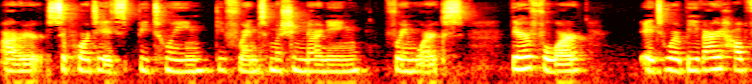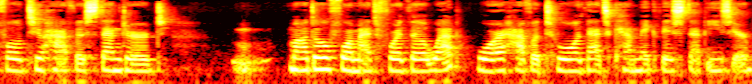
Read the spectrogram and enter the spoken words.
are supported between different machine learning frameworks. Therefore, it will be very helpful to have a standard model format for the web or have a tool that can make this step easier.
